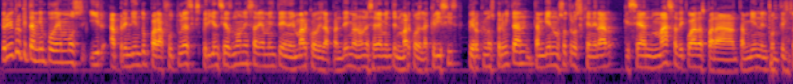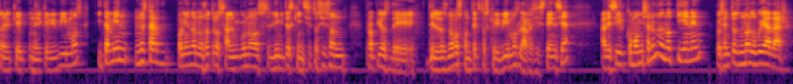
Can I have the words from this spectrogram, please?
pero yo creo que también podremos ir aprendiendo para futuras experiencias, no necesariamente en el marco de la pandemia, no necesariamente en el marco de la crisis, pero que nos permitan también nosotros generar que sean más adecuadas para también el contexto en el que, en el que vivimos. Y también no estar poniendo nosotros algunos límites que, insisto, sí son propios de, de los nuevos contextos que vivimos, la resistencia, a decir, como mis alumnos no tienen, pues entonces no los voy a dar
